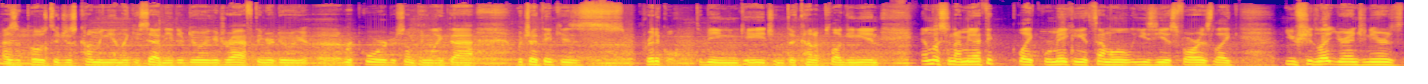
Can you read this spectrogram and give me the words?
as mm-hmm. opposed to just coming in like you said and either doing a drafting or doing a report or something like that which i think is critical to being engaged and to kind of plugging in and listen i mean i think like we're making it sound a little easy as far as like you should let your engineers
